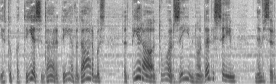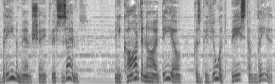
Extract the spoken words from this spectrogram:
Ja tu patiesi dari dieva darbus, tad pierādi to ar zīmi no debesīm, nevis ar brīnumiem šeit virs zemes. Viņi kārdināja dievu, kas bija ļoti bīstama lieta.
